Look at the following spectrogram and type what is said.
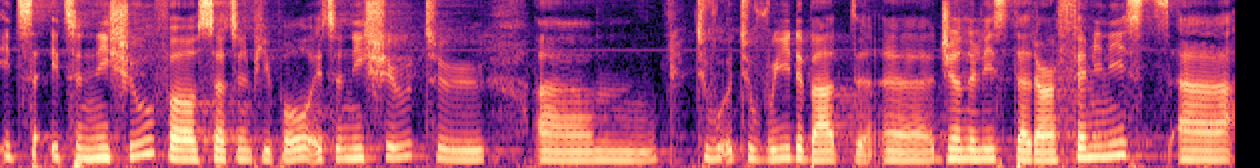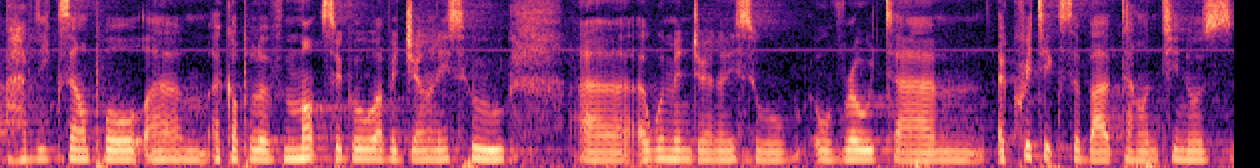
it's, it's an issue for certain people. It's an issue to, um, to, to read about uh, journalists that are feminists. Uh, I have the example um, a couple of months ago of a journalist who, uh, a woman journalist who, who wrote um, a critics about Tarantino's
